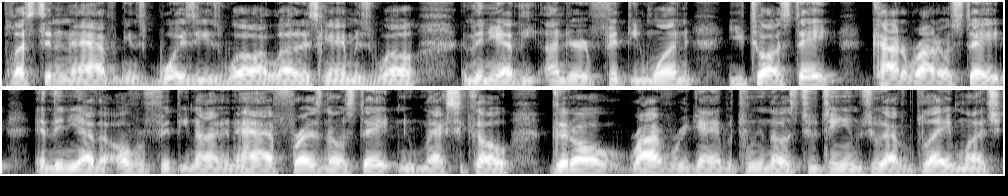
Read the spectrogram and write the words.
plus ten and a half against Boise as well. I love this game as well, and then you have the under fifty one Utah State. Colorado State, and then you have the over 59 and a half Fresno State, New Mexico. Good old rivalry game between those two teams who haven't played much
